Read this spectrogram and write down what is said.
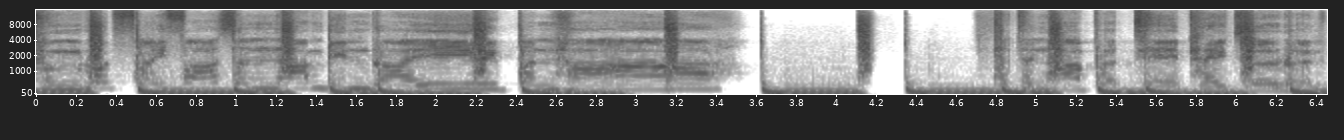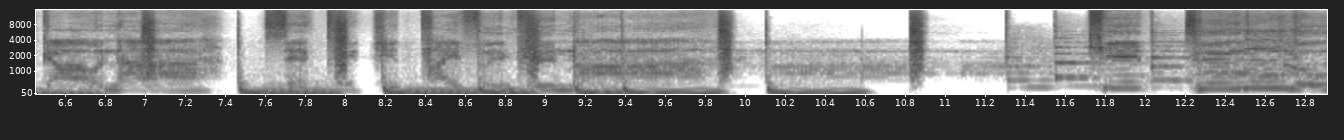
ทั้งรถไฟฟ้าสนามบินไรปัญหา พัฒนาประเทศให้เจริญก้าวหน้า เศรษฐกิจไทยฟื้นขึ้นมา คิดถึงลุง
